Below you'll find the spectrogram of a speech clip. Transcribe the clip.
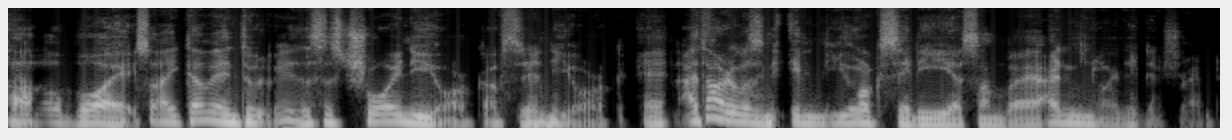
Oh boy. So I come into this is Troy, New York, upstate New York. And I thought it was in, New York City or somewhere. I didn't know any different.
